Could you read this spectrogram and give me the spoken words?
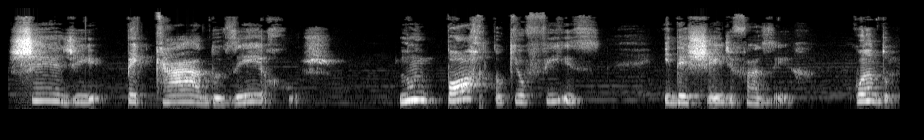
cheia de pecados, erros. Não importa o que eu fiz, e deixei de fazer. Quando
